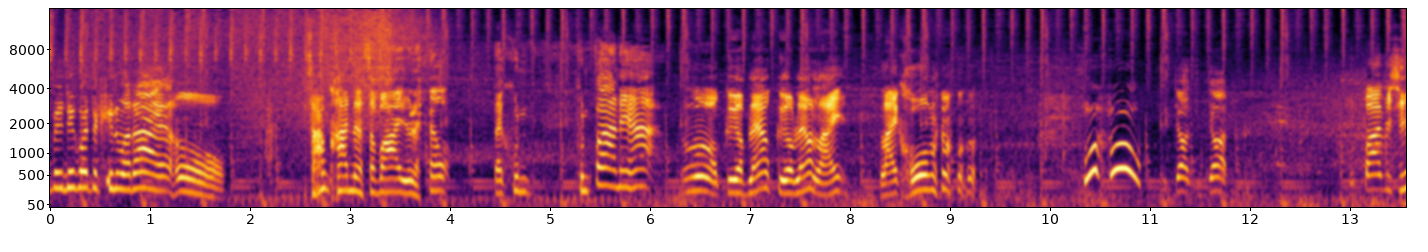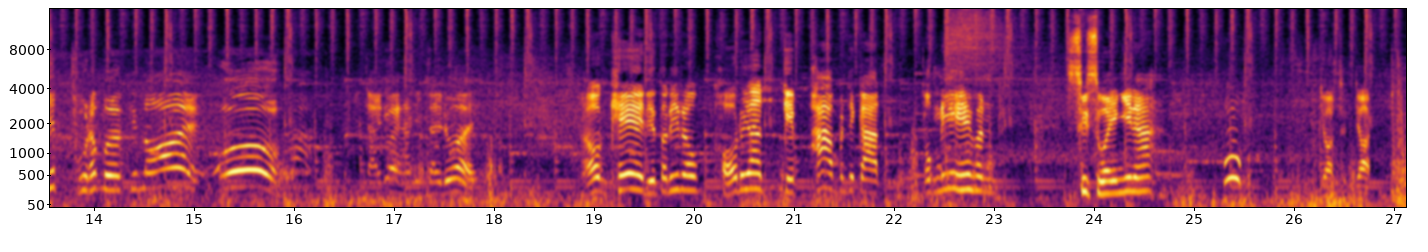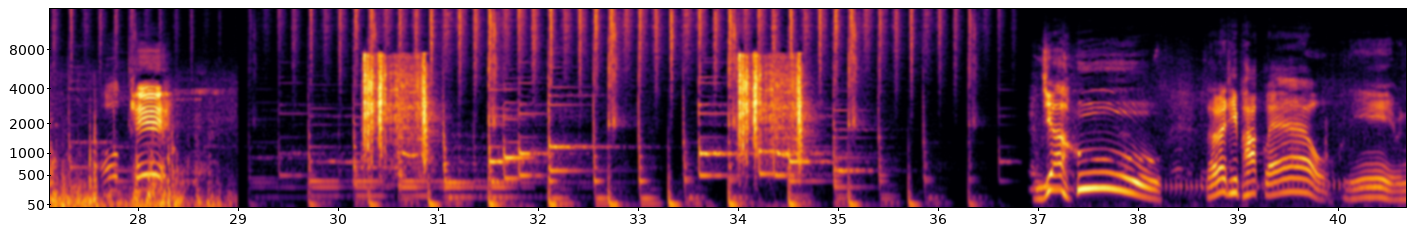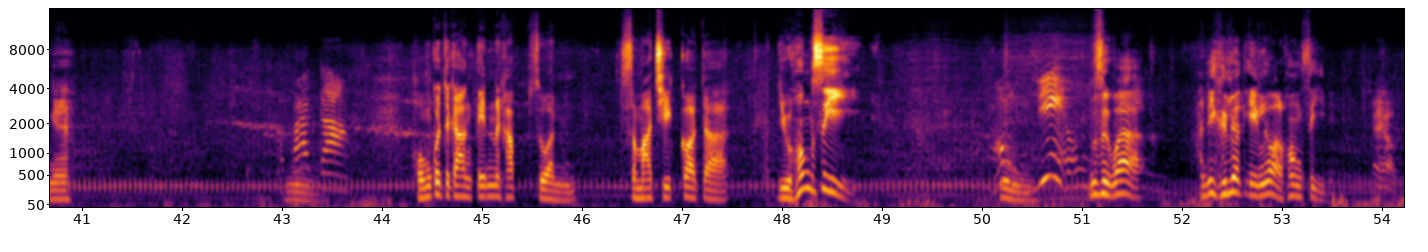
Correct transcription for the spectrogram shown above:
ไม่นึกว่าจะขึ้นมาได้โอ้สามคันน่ะสบายอยู่แล้ว แต่คุณคุณป้านี่ฮะโอ้เกือบแล้วเกือบแล้วไหลไหลายโค้งแล้ววู้ฮู้สุดยอดสุดยอด คุณป้าพิชิตภูทับเบิกเรียบร้อย โอ้ดีใจด้วยฮะดีใจด้วย โอเค เดี๋ยวตอนนี้เราขออนุญาตเก็บภาพบรรยากาศตรงนี้ให้มันสวยๆอย่างนี้นะวู้สุดยอดสุดยอด โอเค ยาฮูเราได้ที่พักแล้ว นี่เป็นไง บ้านกลางผมก็จะกางเต็นท์นะครับ ส่วนสมาชิกก็จะอยู่ห้องสี่อืมนี่รู้สึกว่าอันนี้คือเลือกเองหรือเปล่าห้องสี่เนี่ย ใช่ครับ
